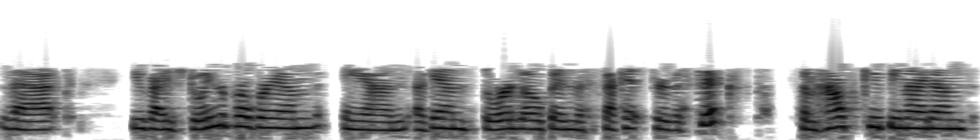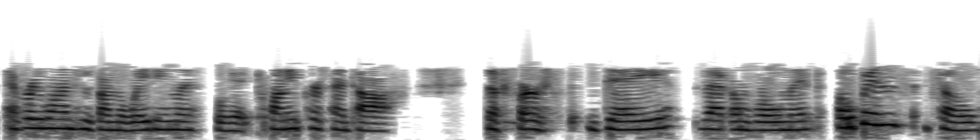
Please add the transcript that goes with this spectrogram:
that you guys join the program. And again, doors open the 2nd through the 6th. Some housekeeping items. Everyone who's on the waiting list will get 20% off the first day that enrollment opens. So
